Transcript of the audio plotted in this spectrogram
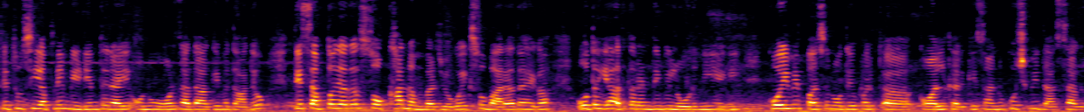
ਤੇ ਤੁਸੀਂ ਆਪਣੇ ਮੀਡੀਅਮ ਤੇ ਰਾਈ ਉਹਨੂੰ ਹੋਰ ਜ਼ਿਆਦਾ ਅੱਗੇ ਵਧਾ ਦਿਓ। ਤੇ ਸਭ ਤੋਂ ਜ਼ਿਆਦਾ ਸੌਖਾ ਨੰਬਰ ਜੋ ਹੈ 112 ਦਾ ਹੈਗਾ। ਉਹ ਤਾਂ ਯਾਦ ਕਰਨ ਦੀ ਵੀ ਲੋੜ ਨਹੀਂ ਹੈਗੀ। ਕੋਈ ਵੀ ਪਰਸਨ ਉਹਦੇ ਉੱਪਰ ਕਾਲ ਕਰਕੇ ਸਾਨੂੰ ਕੁਝ ਵੀ ਦੱਸ ਸਕਦਾ।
